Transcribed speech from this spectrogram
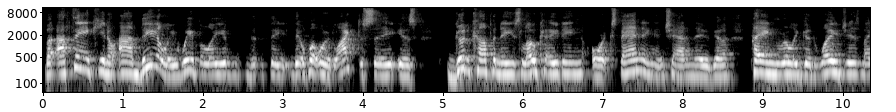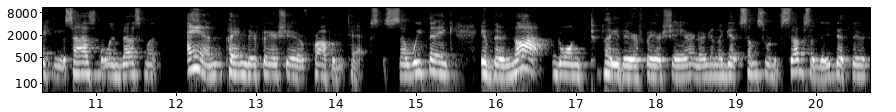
But I think, you know, ideally, we believe that, the, that what we would like to see is good companies locating or expanding in Chattanooga, paying really good wages, making a sizable investment, and paying their fair share of property taxes. So we think if they're not going to pay their fair share and they're going to get some sort of subsidy, that there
